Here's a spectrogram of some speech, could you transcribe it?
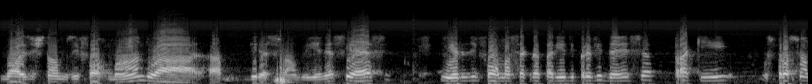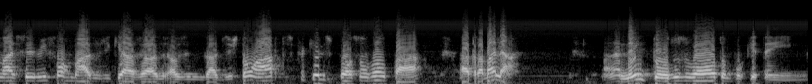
nós estamos informando a, a direção do INSS e eles informam a Secretaria de Previdência para que os profissionais sejam informados de que as, as unidades estão aptas para que eles possam voltar a trabalhar. Né, nem todos voltam, porque tem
